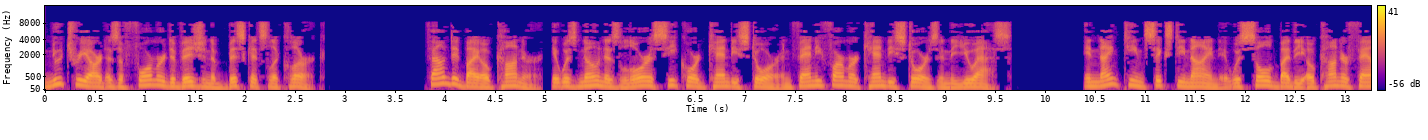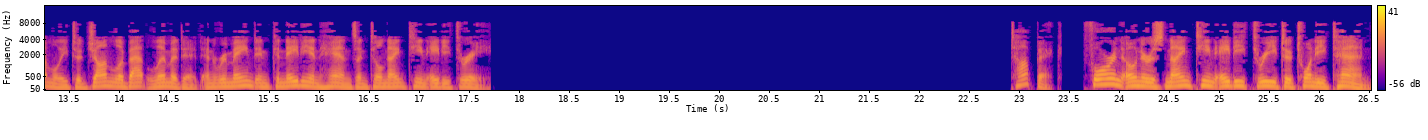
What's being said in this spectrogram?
Nutriart is a former division of Biscuits Leclerc. Founded by O'Connor, it was known as Laura Secord Candy Store and Fannie Farmer Candy Stores in the U.S. In 1969 it was sold by the O'Connor family to John Labatt Limited and remained in Canadian hands until 1983. Topic: Foreign owners 1983 to 2010.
